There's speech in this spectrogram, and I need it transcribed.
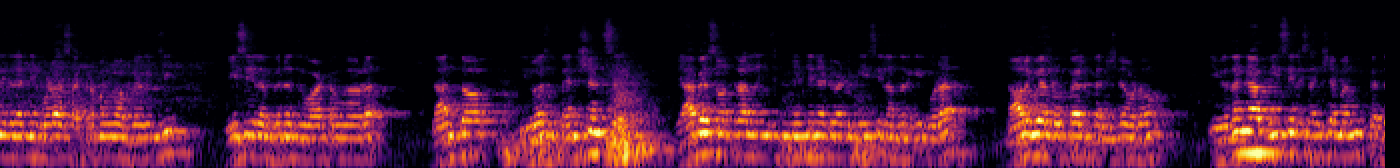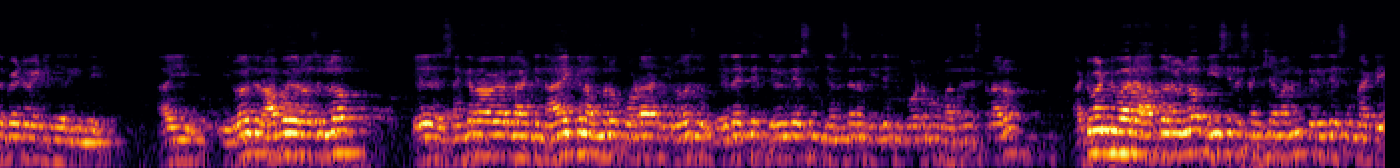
నిధులన్నీ కూడా సక్రమంగా ఉపయోగించి బీసీల అభ్యున్నతి వాడటం కూడా. దాంతో ఈరోజు పెన్షన్స్ యాభై సంవత్సరాల నుంచి నిండినటువంటి బీసీలందరికీ కూడా నాలుగు వేల రూపాయలు పెన్షన్ ఇవ్వడం. ఈ విధంగా బీసీల సంక్షేమానికి పెద్దపేట వేయడం జరిగింది. ఈరోజు రాబోయే రోజుల్లో శంకర్రావు గారు లాంటి నాయకులు అందరూ కూడా ఈరోజు ఏదైతే తెలుగుదేశం జనసేన బీజేపీ కూటమికి మద్దతు ఇస్తున్నారో అటువంటి వారి ఆధ్వర్యంలో బీసీల సంక్షేమానికి తెలుగుదేశం పార్టీ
